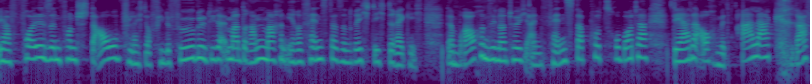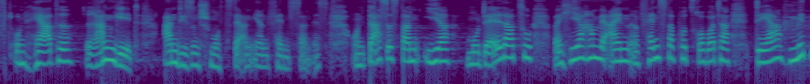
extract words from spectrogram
ja, voll sind von Staub, vielleicht auch viele Vögel, die da immer dran machen. Ihre Fenster sind dreckig. Dann brauchen Sie natürlich einen Fensterputzroboter, der da auch mit aller Kraft und Härte rangeht an diesen Schmutz, der an Ihren Fenstern ist. Und das ist dann Ihr Modell dazu, weil hier haben wir einen Fensterputzroboter, der mit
